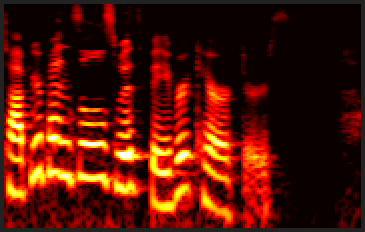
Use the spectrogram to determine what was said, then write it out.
Top your pencils with favorite characters.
